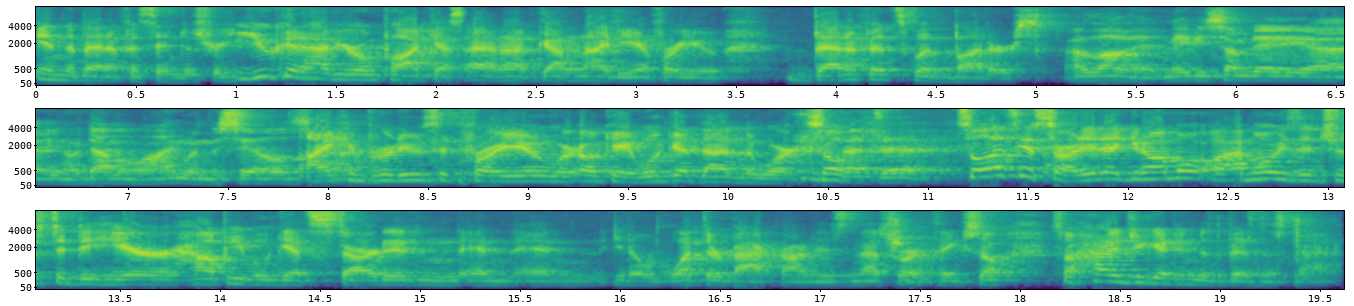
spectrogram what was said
in the benefits industry. You could have your own podcast, and I've got an idea for you: benefits with Butters. I love it. Maybe someday, uh, you know, down the line when the sales, I can produce it for you. We're, okay, we'll get that in the work. So That's it. So let's get started. You know, I'm, I'm always interested to hear how people get started and, and and you know what their background is and that sort of thing. So so how did you get into the business, Matt?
